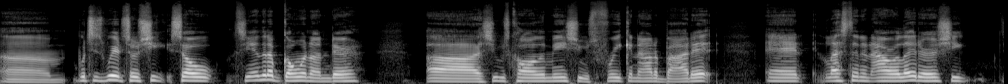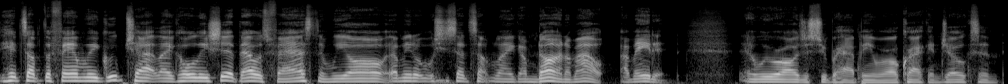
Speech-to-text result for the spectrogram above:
Um, which is weird. So she so she ended up going under. Uh she was calling me, she was freaking out about it. And less than an hour later, she hits up the family group chat like, "Holy shit, that was fast!" And we all, I mean, she said something like, "I'm done, I'm out, I made it." and we were all just super happy and we're all cracking jokes and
